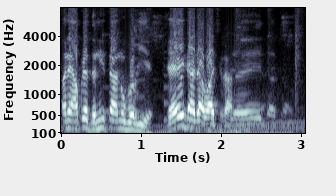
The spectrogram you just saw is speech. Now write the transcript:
અને આપણે ધન્યતા અનુભવીએ. જય દાદા વાછરા. જય દાદા.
